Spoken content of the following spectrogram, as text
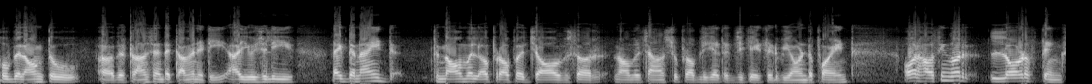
who belong to uh, the transgender community are usually like denied the normal or proper jobs or normal chance to probably get educated beyond a point or housing or lot of things.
